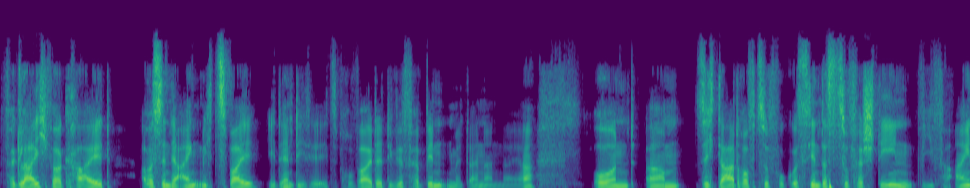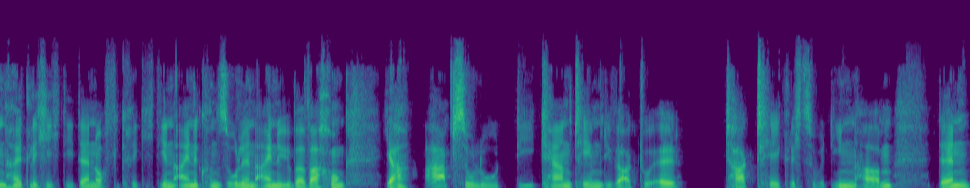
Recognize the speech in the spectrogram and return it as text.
Vergleichbarkeit, aber es sind ja eigentlich zwei Identitätsprovider, die wir verbinden miteinander, ja. Und ähm, sich darauf zu fokussieren, das zu verstehen, wie vereinheitliche ich die dennoch, wie kriege ich die in eine Konsole, in eine Überwachung, ja, absolut die Kernthemen, die wir aktuell tagtäglich zu bedienen haben. Denn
